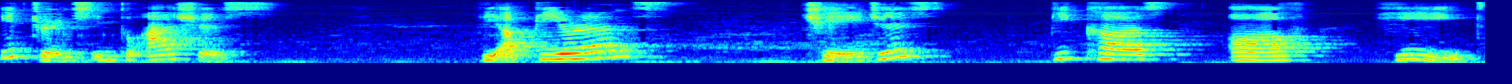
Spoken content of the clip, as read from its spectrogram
it turns into ashes. The appearance changes because of heat.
